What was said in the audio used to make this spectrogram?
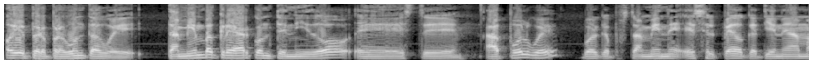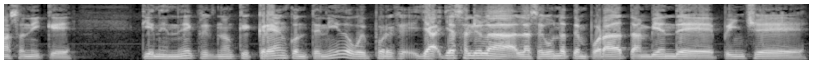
Oye, pero pregunta, güey, ¿también va a crear contenido este Apple, güey? Porque pues también es el pedo que tiene Amazon y que tiene Netflix, ¿no? Que crean contenido, güey. ya, ya salió la, la segunda temporada también de pinche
